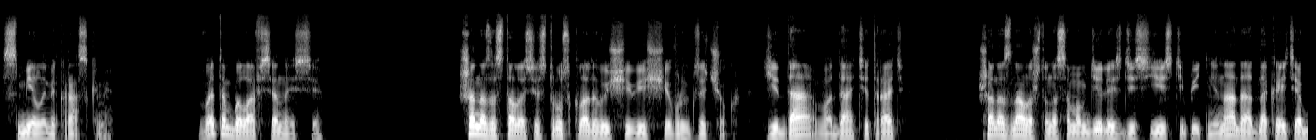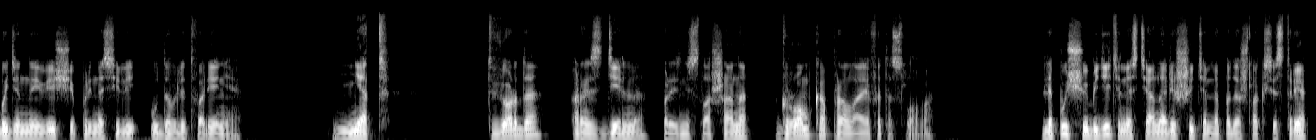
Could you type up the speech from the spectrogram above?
смелыми красками. В этом была вся Несси. Шана застала сестру, складывающей вещи в рюкзачок. Еда, вода, тетрадь. Шана знала, что на самом деле здесь есть и пить не надо, однако эти обыденные вещи приносили удовлетворение — «Нет!» Твердо, раздельно произнесла Шана, громко пролаев это слово. Для пущей убедительности она решительно подошла к сестре,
